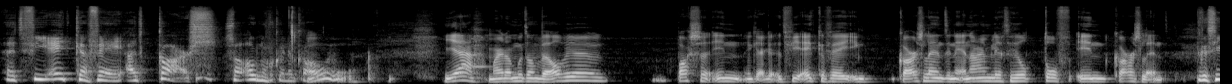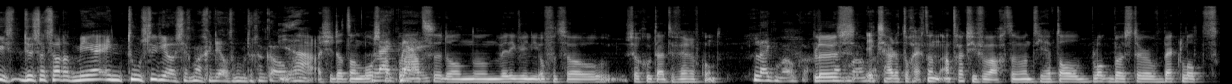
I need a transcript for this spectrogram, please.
Het V8 café uit Cars zou ook nog kunnen komen. Oh. Ja, maar dat moet dan wel weer passen in... Kijk, het V8 Café in Carsland in Anaheim ligt heel tof in Carsland. Precies, dus dat zou dat meer in Toon Studios zeg maar, gedeelte moeten gaan komen. Ja, als je dat dan los Lijkt gaat plaatsen, dan, dan weet ik weer niet of het zo, zo goed uit de verf komt. Lijkt me ook wel. Plus, Lijkt me ook wel. ik zou er toch echt een attractie verwachten. Want je hebt al Blockbuster of Backlot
